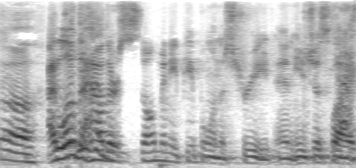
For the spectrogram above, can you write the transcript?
Uh, I love the, how there's so many people in the street, and he's just like,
